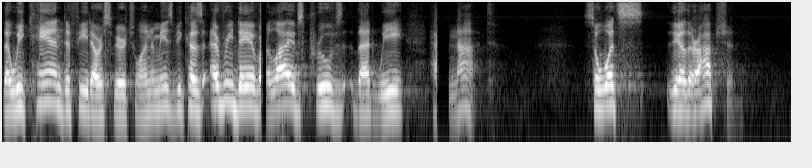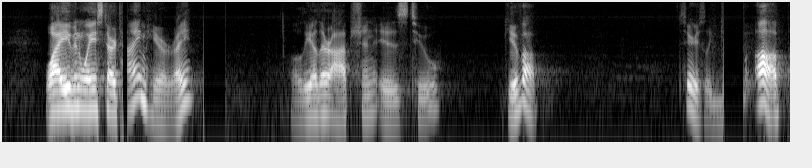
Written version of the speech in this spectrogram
that we can defeat our spiritual enemies because every day of our lives proves that we have not. So, what's the other option? Why even waste our time here, right? Well, the other option is to give up. Seriously, give up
